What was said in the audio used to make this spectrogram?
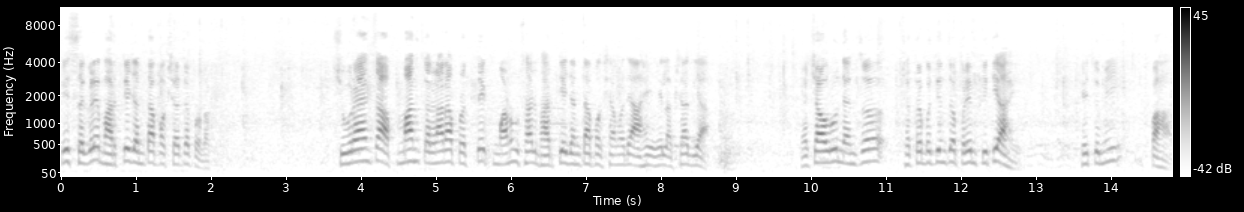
हे सगळे भारतीय जनता पक्षाचे प्रोडक्ट शिवरायांचा अपमान करणारा प्रत्येक माणूस आज भारतीय जनता पक्षामध्ये आहे हे लक्षात घ्या. ह्याच्यावरून त्यांचं छत्रपतींचं प्रेम किती आहे हे तुम्ही पाहाल.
